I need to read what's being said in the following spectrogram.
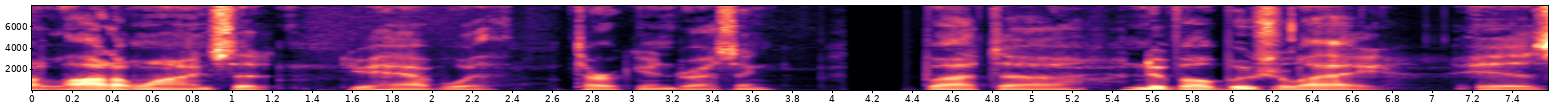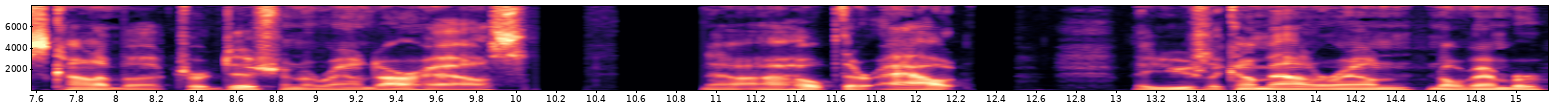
a lot of wines that you have with turkey and dressing, but uh, Nouveau Beaujolais is kind of a tradition around our house. Now I hope they're out. They usually come out around November,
